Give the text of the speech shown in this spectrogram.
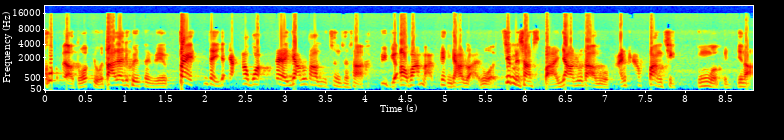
过不了多久，大家就会认为拜登在亚亚巴在亚洲大陆政策上会比奥巴马更加软弱，基本上是把亚洲大陆完全放弃中国和伊朗，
